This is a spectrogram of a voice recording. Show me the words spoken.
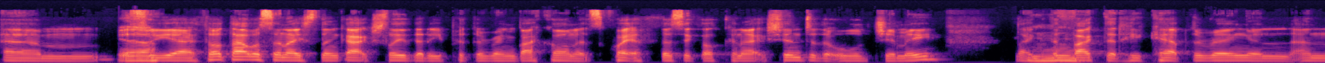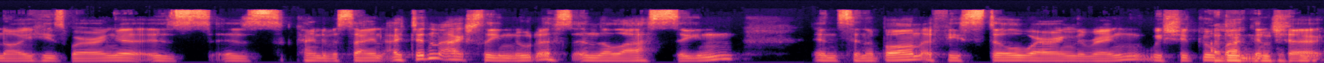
Um, yeah. So yeah, I thought that was a nice link actually that he put the ring back on. It's quite a physical connection to the old Jimmy. Like mm-hmm. the fact that he kept the ring and and now he's wearing it is is kind of a sign. I didn't actually notice in the last scene in Cinnabon if he's still wearing the ring. We should go I back and check.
